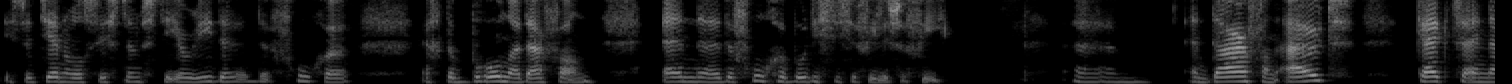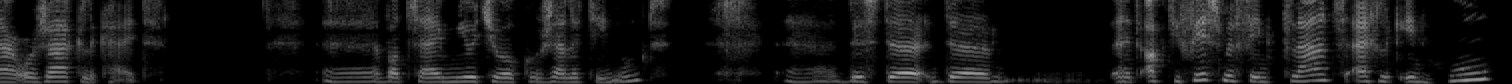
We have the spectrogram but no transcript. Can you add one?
is de General Systems Theory, de, de vroege, echt de bronnen daarvan, en de vroege boeddhistische filosofie. Um, en daarvan uit kijkt zij naar oorzakelijkheid, wat zij mutual causality noemt. dus de, de, het activisme vindt plaats eigenlijk in hoe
